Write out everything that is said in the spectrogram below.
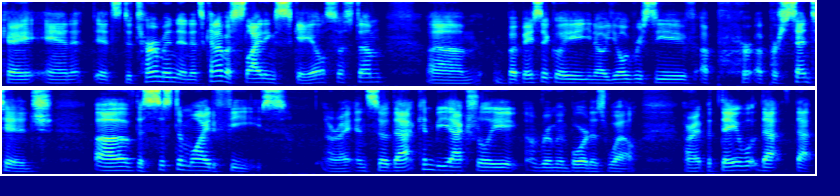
Okay, and it, it's determined, and it's kind of a sliding scale system. Um, but basically, you know, you'll receive a, per, a percentage of the system-wide fees. All right, and so that can be actually a room and board as well. All right, but they will that that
